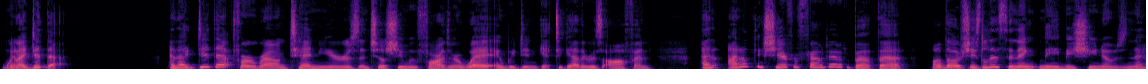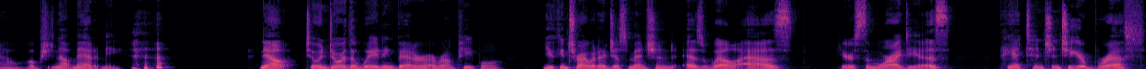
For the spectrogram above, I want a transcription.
when I did that. And I did that for around 10 years until she moved farther away and we didn't get together as often. And I don't think she ever found out about that. Although if she's listening, maybe she knows now. Hope she's not mad at me. now, to endure the waiting better around people, you can try what I just mentioned as well as, here's some more ideas. Pay attention to your breath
